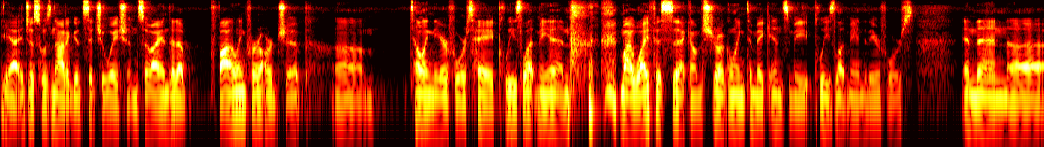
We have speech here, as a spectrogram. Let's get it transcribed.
yeah it just was not a good situation. So i ended up filing for a hardship um, telling the air force hey please let me in my wife is sick i'm struggling to make ends meet please let me into the air force and then uh,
